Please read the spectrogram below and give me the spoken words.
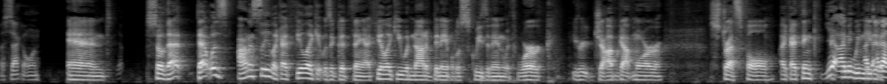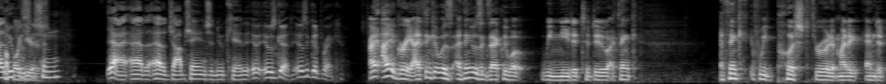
My second one. and so that that was honestly like I feel like it was a good thing. I feel like you would not have been able to squeeze it in with work. Your job got more stressful. Like I think Yeah, I, think mean, I, I needed got a new couple years. Yeah, I had I had a job change, a new kid. It, it was good. It was a good break. I, I agree. I think it was. I think it was exactly what we needed to do. I think. I think if we pushed through it, it might have ended.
